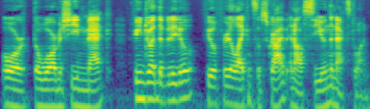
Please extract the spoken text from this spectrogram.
or the War Machine Mech. If you enjoyed the video, feel free to like and subscribe, and I'll see you in the next one.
